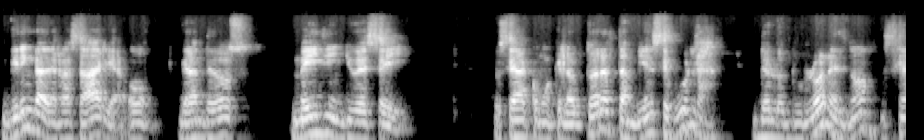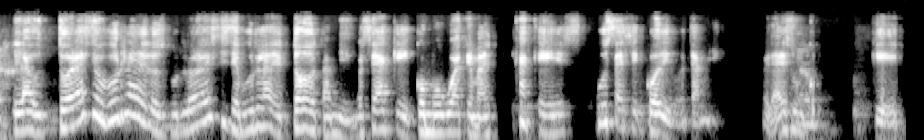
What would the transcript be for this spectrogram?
gringa de raza aria. O Grande 2, made in USA. O sea, como que la autora también se burla de los burlones, ¿no? O sea, la autora se burla de los burlones y se burla de todo también. O sea, que como guatemalteca que es, usa ese código también, ¿verdad? Es un código que,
